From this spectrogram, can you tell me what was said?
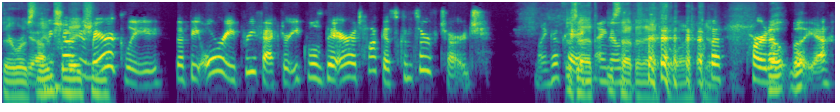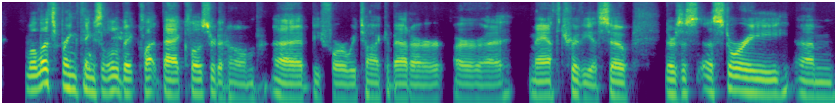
There was Yeah. the We showed information. numerically that the Ori prefactor equals the Aristarchus conserve charge. I'm like, okay, Is that I is know that an actual? Yeah. that's part Well, of the well- yeah. Well, let's bring things a little bit cl- back closer to home uh, before we talk about our our uh, math trivia. So there's a story um,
